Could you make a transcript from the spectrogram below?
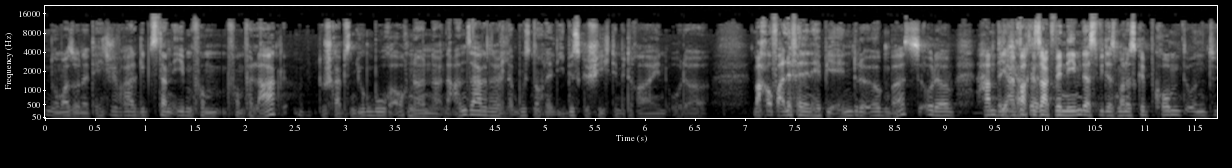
nur mal so eine technische Frage, gibt es dann eben vom, vom Verlag, du schreibst ein Jugendbuch, auch eine, eine Ansage, da muss noch eine Liebesgeschichte mit rein oder mach auf alle Fälle ein Happy End oder irgendwas? Oder haben die ich einfach gesagt, wir nehmen das, wie das Manuskript kommt und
